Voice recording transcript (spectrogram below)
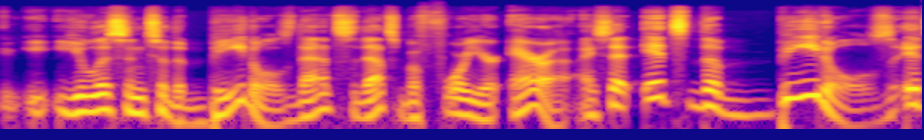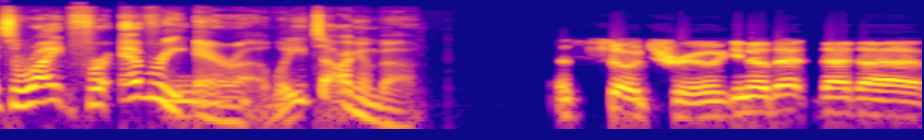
you listen to the Beatles. That's that's before your era." I said, "It's the Beatles. It's right for every era. What are you talking about?" That's so true. You know that that uh,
